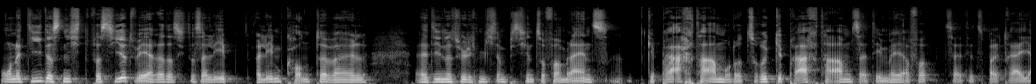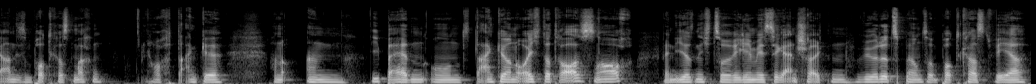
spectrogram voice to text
ohne die das nicht passiert wäre, dass ich das erleb erleben konnte, weil äh, die natürlich mich ein bisschen zur Formel 1 gebracht haben oder zurückgebracht haben, seitdem wir ja vor seit jetzt bald drei Jahren diesen Podcast machen. Auch danke an, an die beiden und danke an euch da draußen auch. Wenn ihr es nicht so regelmäßig einschalten würdet bei unserem Podcast, wer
